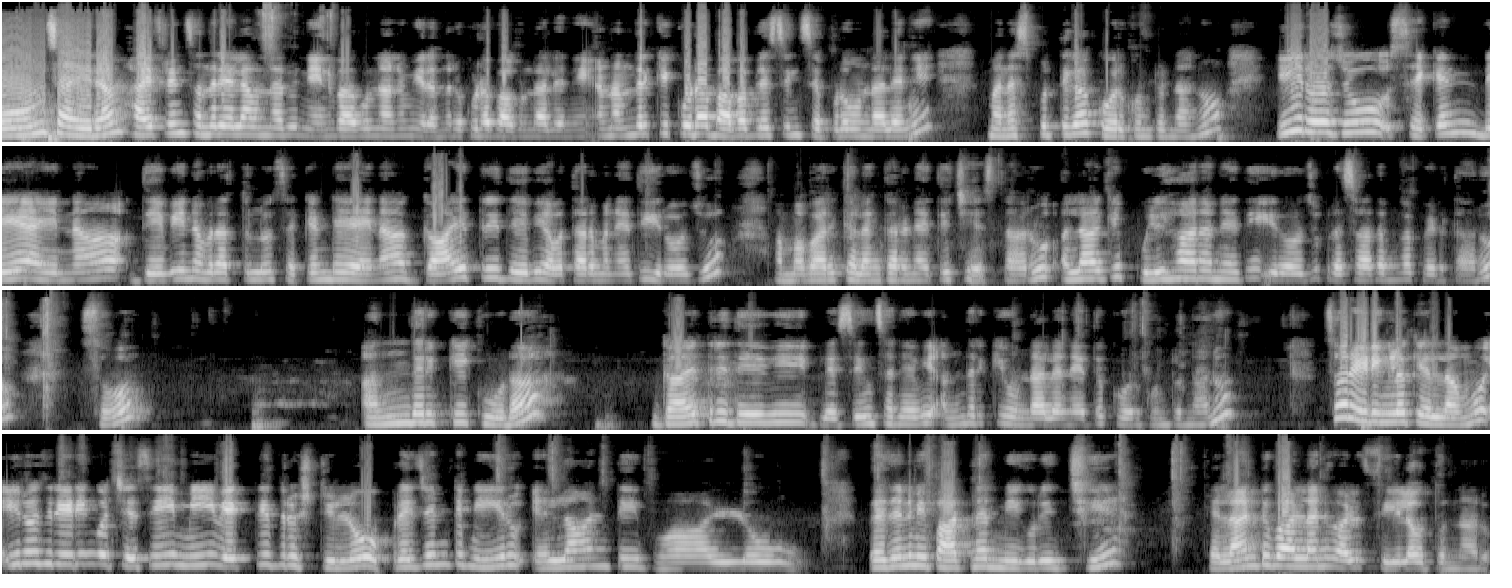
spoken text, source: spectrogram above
ఓం Sairam. Hi friends అందరు ఎలా ఉన్నారు? నేను బాగున్నాను మీరందరూ కూడా బాగుండాలని. అండ్ అందరికీ కూడా బాబా బ్లెస్సింగ్స్ ఎప్పుడూ ఉండాలని మనస్ఫూర్తిగా కోరుకుంటున్నాను. ఈరోజు సెకండ్ డే అయిన దేవీ నవరాత్రుల్లో సెకండ్ డే అయిన గాయత్రి దేవి అవతారం అనేది ఈరోజు అమ్మవారికి అలంకరణ అయితే చేస్తారు. అలాగే పులిహార అనేది ఈరోజు ప్రసాదంగా పెడతారు. సో అందరికీ కూడా గాయత్రి దేవి బ్లెస్సింగ్స్ అనేవి అందరికీ ఉండాలని అయితే కోరుకుంటున్నాను. సో రీడింగ్లోకి వెళ్దాము. ఈరోజు రీడింగ్ వచ్చేసి మీ వ్యక్తి దృష్టిలో ప్రజెంట్ మీరు ఎలాంటి వాళ్ళు? ప్రజెంట్ మీ పార్ట్నర్ మీ గురించి ఎలాంటి వాళ్ళని వాళ్ళు ఫీల్ అవుతున్నారు?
